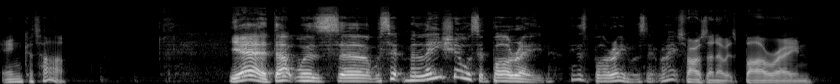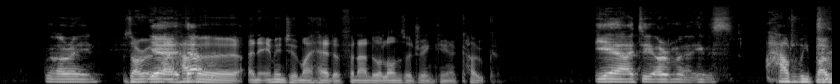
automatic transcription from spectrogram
in Qatar. Yeah, that was uh was it Malaysia or was it Bahrain? I think it's Bahrain, wasn't it, right? As far as I know, it's Bahrain. Bahrain. So I- Yeah, I have that- a, an image in my head of Fernando Alonso drinking a Coke. Yeah, I do. I remember he was how do we both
